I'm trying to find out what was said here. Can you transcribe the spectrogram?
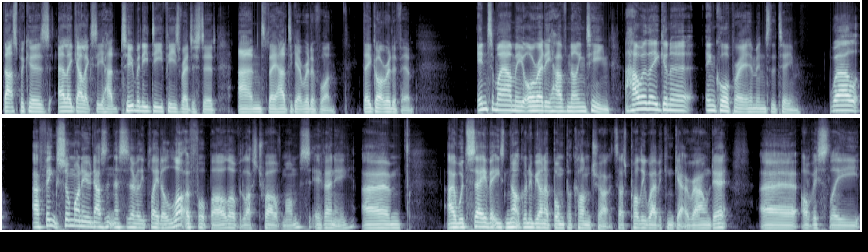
That's because LA Galaxy had too many DPs registered and they had to get rid of one. They got rid of him. Inter Miami already have 19. How are they going to incorporate him into the team? Well, I think someone who hasn't necessarily played a lot of football over the last 12 months, if any, um, I would say that he's not going to be on a bumper contract. That's probably where they can get around it. Uh, obviously,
